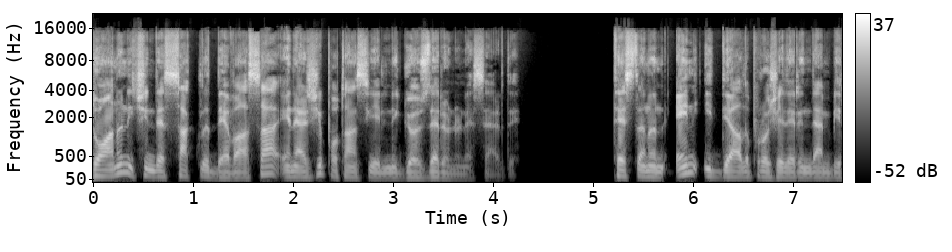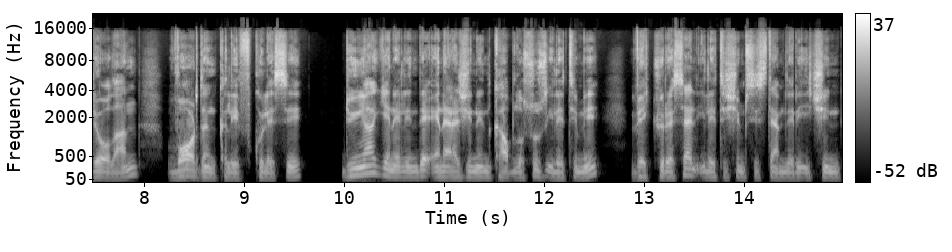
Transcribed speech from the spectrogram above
doğanın içinde saklı devasa enerji potansiyelini gözler önüne serdi. Tesla'nın en iddialı projelerinden biri olan Wardenclyffe Kulesi, dünya genelinde enerjinin kablosuz iletimi ve küresel iletişim sistemleri için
